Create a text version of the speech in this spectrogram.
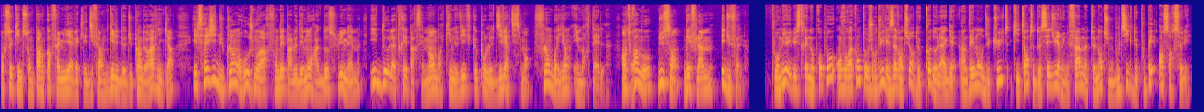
Pour ceux qui ne sont pas encore familiers avec les différentes guildes du plan de Ravnica, il s'agit du clan rouge-noir fondé par le démon Rakdos lui-même, idolâtré par ses membres qui ne vivent que pour le divertissement flamboyant et mortel. En trois mots, du sang, des flammes et du fun. Pour mieux illustrer nos propos, on vous raconte aujourd'hui les aventures de Kodolag, un démon du culte qui tente de séduire une femme tenant une boutique de poupées ensorcelées.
